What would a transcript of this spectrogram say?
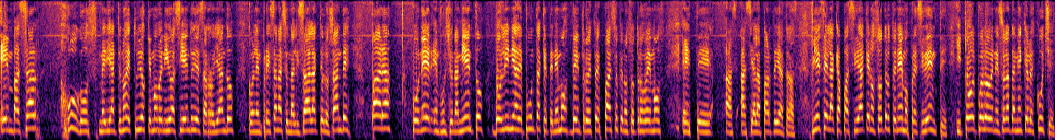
envasar jugos mediante unos estudios que hemos venido haciendo y desarrollando con la empresa nacionalizada Lácteo Los Andes para poner en funcionamiento dos líneas de punta que tenemos dentro de estos espacios que nosotros vemos este, hacia la parte de atrás. Fíjense la capacidad que nosotros tenemos, presidente, y todo el pueblo de Venezuela también que lo escuche.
